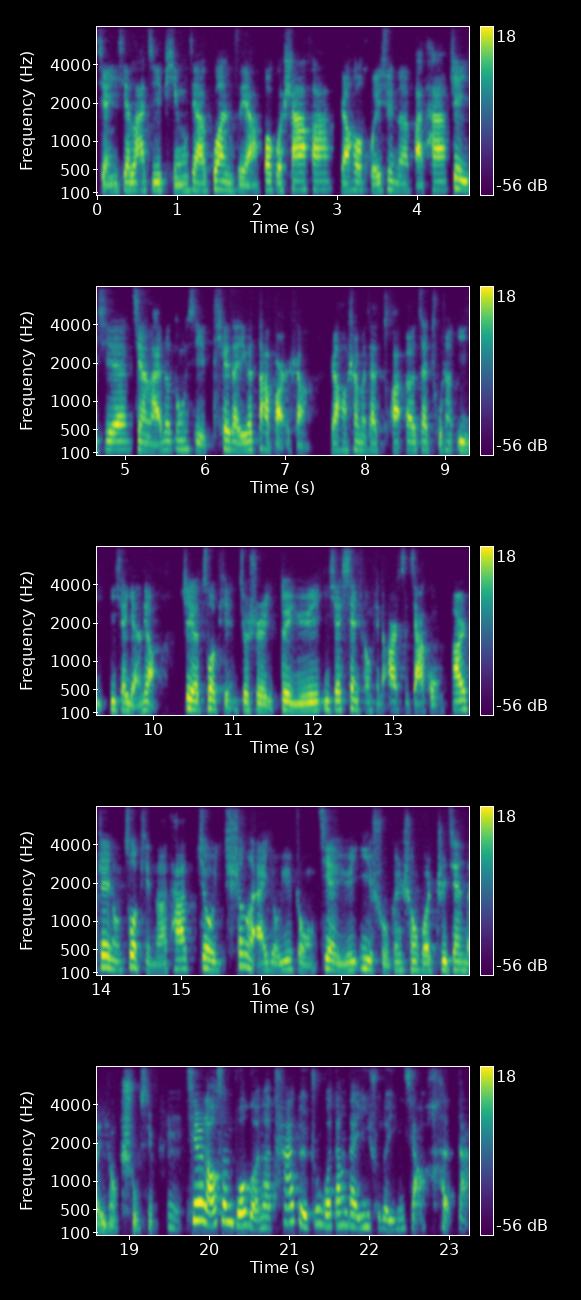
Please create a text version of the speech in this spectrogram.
捡一些垃圾瓶子呀、罐子呀，包括沙发，然后回去呢，把他这一些捡来的东西贴在一个大板上。然后上面再涂呃再涂上一一些颜料。这个作品就是对于一些现成品的二次加工，而这种作品呢，它就生来有一种介于艺术跟生活之间的一种属性。嗯，其实劳森伯格呢，他对中国当代艺术的影响很大。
